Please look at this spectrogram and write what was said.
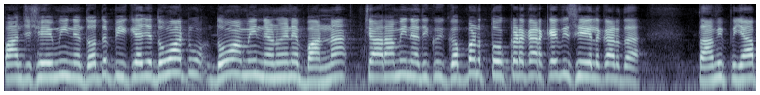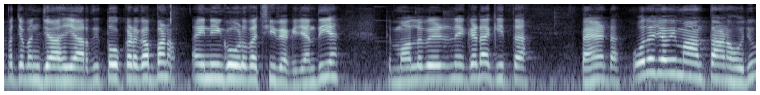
5-6 ਮਹੀਨੇ ਦੁੱਧ ਪੀ ਕੇ ਜੇ ਦੋਵਾਂ ਟੂ- ਦੋਵਾਂ ਮਹੀਨਿਆਂ ਨੂੰ ਇਹਨੇ ਬੰਨਣਾ 4 ਮਹੀਨਿਆਂ ਦੀ ਕੋਈ ਗੱਬਣ ਤੋਕੜ ਕਰਕੇ ਵੀ ਸੇਲ ਕਰਦਾ ਤਾਂ ਵੀ 50-55000 ਦੀ ਤੋਕੜ ਗੱਬਣ ਇੰਨੀ ਗੋਲ ਵੱਛੀ ਵਿਕ ਜਾਂਦੀ ਹੈ ਤੇ ਮੁੱਲ ਵੇੜ ਨੇ ਕਿਹੜਾ ਕੀਤਾ? 65 ਉਹਦੇ ਚੋਂ ਵੀ ਮਾਨਤਾਨ ਹੋ ਜੂ।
